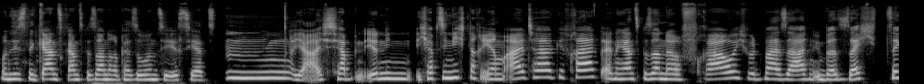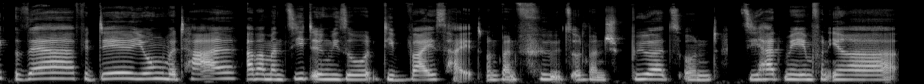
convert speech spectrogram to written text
Und sie ist eine ganz, ganz besondere Person. Sie ist jetzt, mm, ja, ich habe ich hab sie nicht nach ihrem Alter gefragt. Eine ganz besondere Frau. Ich würde mal sagen, über 60. Sehr fidel, jung, vital. Aber man sieht irgendwie so die Weisheit und man fühlt's und man spürt's und sie hat mir eben von ihrer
